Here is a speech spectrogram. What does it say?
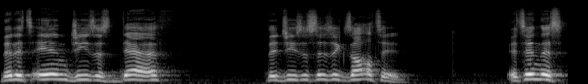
That it's in Jesus' death that Jesus is exalted. It's in this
